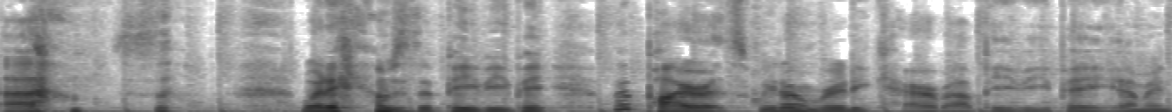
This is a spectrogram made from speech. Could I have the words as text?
Um, so when it comes to PvP, we're pirates. We don't really care about PvP. I mean,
